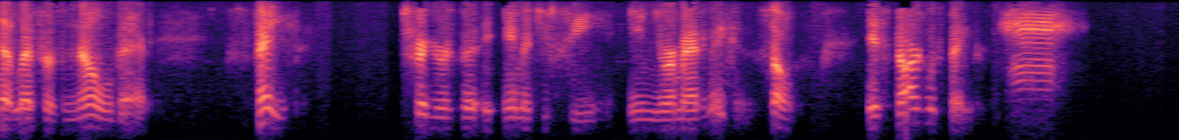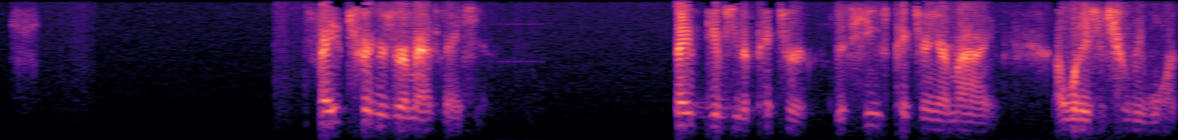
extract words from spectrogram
that lets us know that faith triggers the image you see in your imagination. So it starts with faith. Faith triggers your imagination. Faith gives you the picture, this huge picture in your mind of what it is you truly want.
